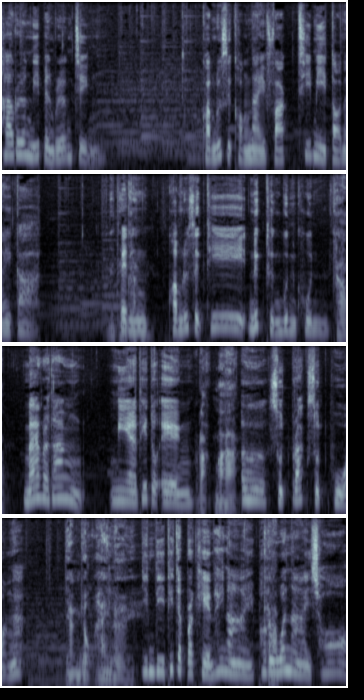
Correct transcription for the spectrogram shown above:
ถ้าเรื่องนี้เป็นเรื่องจริง ความรู้สึกของนายฟักที่มีต่อนายกาดนี่ถึงเป็นขั้นความรู้สึกที่นึกถึงบุญคุณครับแม้กระทั่ง เมียที่ตัวเอง รักมาก เออ สุดรักสุดหวงอะ่ะ ยังยกให้เลย ยินดีที่จะประเคนให้นาย เพราะครับรู้ว่านายชอบ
